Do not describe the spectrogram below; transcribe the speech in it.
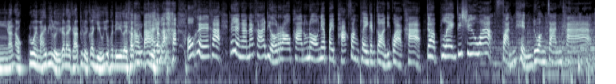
มงั้นเอากล้วยมาให้พี่หลุยก็ได้ครับ พี่หลุยก็หิวอยู่พอดีเลยครับเอาพี่ลูกตายเจี๊ยบละโอเคค่ะ ถ้าอย่างนั้นนะคะ เดี๋ยวเราพาน้องๆเนี่ยไปพักฟังเพลงกันก่อนดีกว่าค่ะ กับเพลงที่ชื่อว่าฝันเห็นดวงจันทร์ค่ะ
